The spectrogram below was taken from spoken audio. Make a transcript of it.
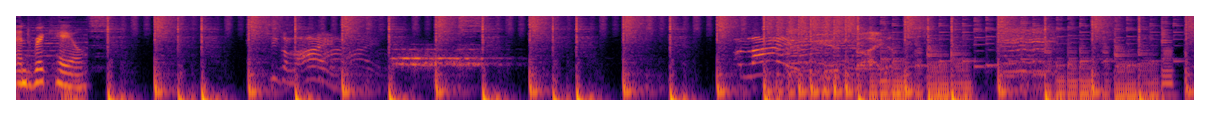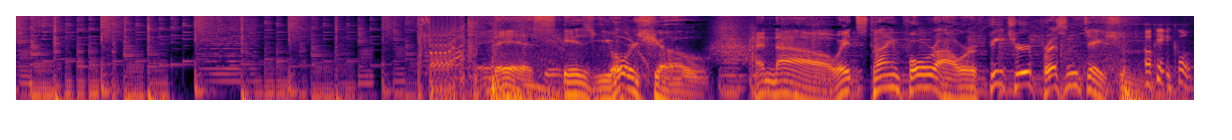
and Rick Hale. She's alive. Alive. This is your show. And now it's time for our feature presentation. Okay, cool.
